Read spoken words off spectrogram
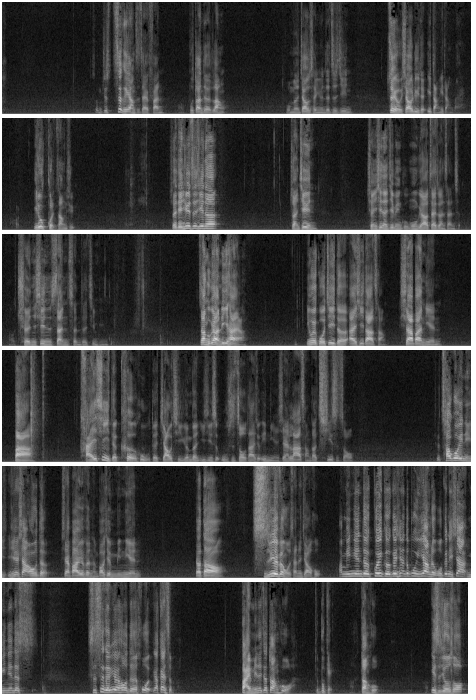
所以我们就是这个样子在翻，不断的让我们教育成员的资金最有效率的一档一档来，一路滚上去。所以点去资金呢，转进全新的精品股，目标再赚三成，全新三成的精品股。这张股票很厉害啊，因为国际的 IC 大厂下半年把台系的客户的交期原本已经是五十周，大概就一年，现在拉长到七十周，就超过一年。已经下 order，现在八月份，很抱歉，明年要到十月份我才能交货。啊，明年的规格跟现在都不一样了，我跟你下明年的十十四个月后的货要干什么？摆明了叫断货啊，就不给断货，意思就是说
